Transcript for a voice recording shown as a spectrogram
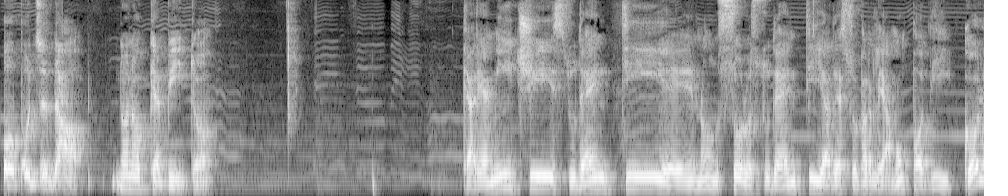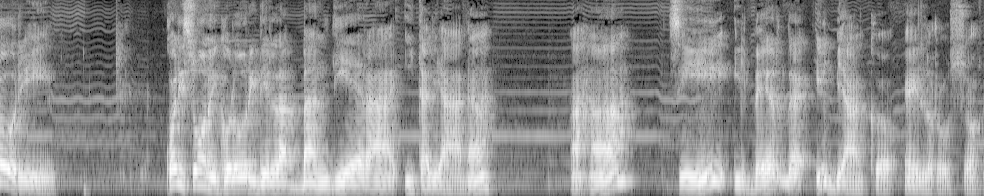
oppure no, non ho capito. Cari amici, studenti e non solo studenti, adesso parliamo un po' di colori. Quali sono i colori della bandiera italiana? Ah, sì, il verde, il bianco e il rosso.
